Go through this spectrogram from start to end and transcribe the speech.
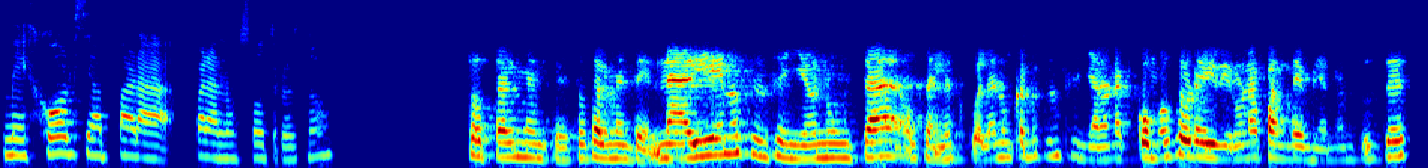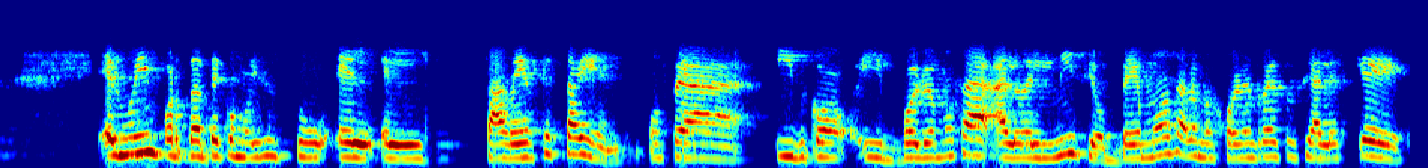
mejor sea para, para nosotros, ¿no? Totalmente, totalmente. Nadie nos enseñó nunca, o sea, en la escuela nunca nos enseñaron a cómo sobrevivir una pandemia, ¿no? Entonces, es muy importante, como dices tú, el, el saber que está bien. O sea, y, y volvemos a, a, lo del inicio. Vemos a lo mejor en redes sociales que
